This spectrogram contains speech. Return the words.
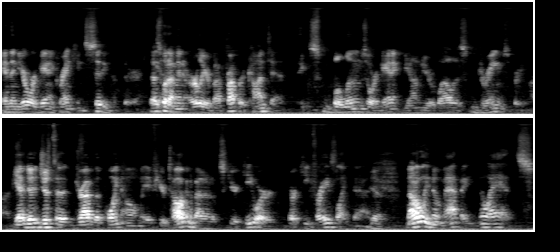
and then your organic ranking's sitting up there. That's what I meant earlier by proper content. It balloons organic beyond your wildest dreams, pretty much. Yeah, just to drive the point home, if you're talking about an obscure keyword or key phrase like that, Yeah. not only no mapping, no ads.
